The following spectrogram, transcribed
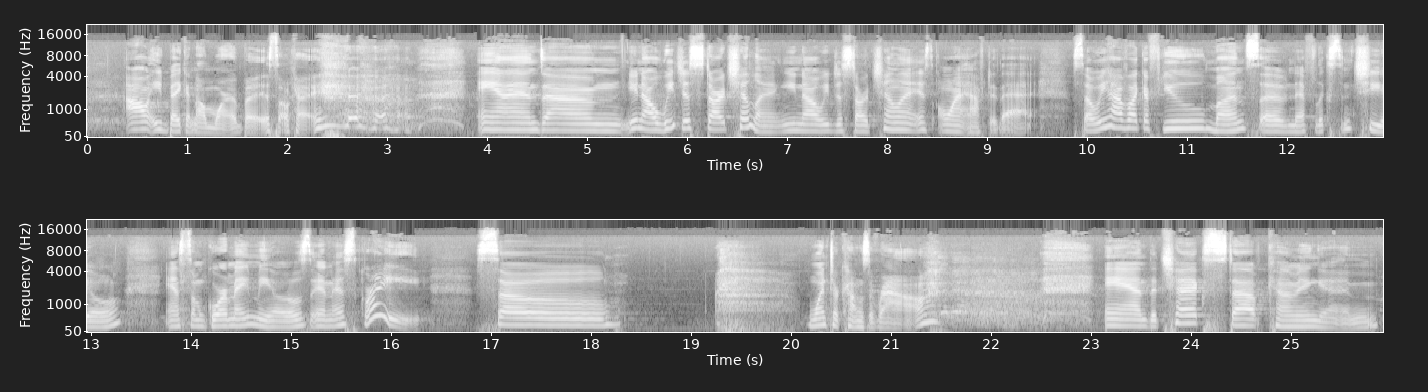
I don't eat bacon no more, but it's okay. and um, you know, we just start chilling. You know, we just start chilling. It's on after that. So we have like a few months of Netflix and chill, and some gourmet meals, and it's great. So winter comes around, and the checks stop coming in.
